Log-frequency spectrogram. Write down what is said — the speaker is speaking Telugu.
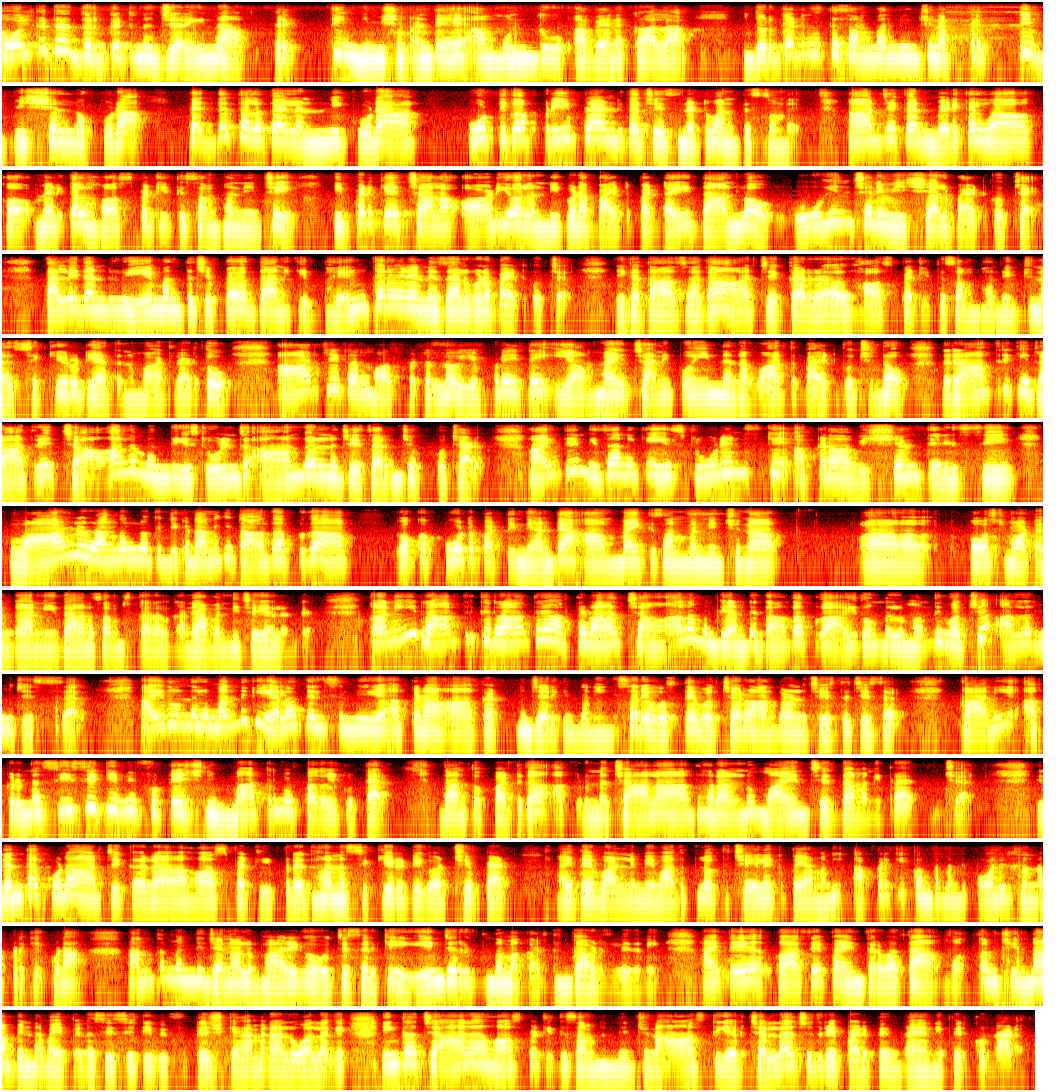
కోల్కతా దుర్ఘటన జరిగిన ప్రతి నిమిషం అంటే ఆ ముందు ఆ వెనకాల దుర్ఘటనకు సంబంధించిన ప్రతి విషయంలో కూడా పెద్ద తలకాయలన్నీ కూడా పూర్తిగా ప్రీ ప్లాన్డ్గా చేసినట్టు అనిపిస్తుంది. ఆర్జేకర్ మెడికల్ మెడికల్ హాస్పిటల్కి సంబంధించి ఇప్పటికే చాలా ఆడియోలన్నీ కూడా బయటపడ్డాయి. దానిలో ఊహించని విషయాలు బయటకు వచ్చాయి తల్లిదండ్రులు ఏమంత చెప్పారో దానికి భయంకరమైన నిజాలు కూడా బయటకు వచ్చాయి ఇక తాజాగా ఆర్జేకర్ హాస్పిటల్కి సంబంధించిన సెక్యూరిటీ అతను మాట్లాడుతూ ఆర్జేకర్ హాస్పిటల్లో ఎప్పుడైతే ఈ అమ్మాయి చనిపోయిందన్న వార్త బయటకు వచ్చిందో రాత్రికి రాత్రే చాలా మంది స్టూడెంట్స్ ఆందోళన చేశారని చెప్పుకొచ్చాడు. అయితే నిజానికి స్టూడెంట్స్కి అక్కడ విషయం తెలిసి వాళ్ళు రంగంలోకి దిగడానికి దాదాపుగా ఒక పూట పట్టింది. అంటే ఆ అమ్మాయికి సంబంధించిన పోస్ట్ మార్టం కానీ దాన సంస్కారాలు కానీ అవన్నీ చేయాలంటే. కానీ రాత్రికి రాత్రే అక్కడ చాలా మంది అంటే దాదాపుగా ఐదు వందల మంది వచ్చి అల్లర్లు చేశారు ఐదు వందల మందికి ఎలా తెలిసింది అక్కడ ఆ ఘటన జరిగిందని? సరే వస్తే వచ్చారు ఆందోళన చేస్తే చేశారు. కానీ అక్కడున్న సీసీటీవీ ఫుటేజ్ని మాత్రమే పగలగొట్టారు. దాంతో పాటుగా అక్కడున్న చాలా ఆధారాలను మాయం చేద్దామని ప్రయత్నించారు. ఇదంతా కూడా ఆర్జికర్ హాస్పిటల్ ప్రధాన సెక్యూరిటీ గార్డ్ చెప్పాడు అయితే వాళ్ళని మేము అదుపులోకి చేయలేకపోయామని అప్పటికి కొంతమంది పోలీసులు ఉన్నప్పటికీ కూడా అంతమంది జనాలు భారీగా వచ్చేసరికి ఏం జరుగుతుందో మాకు అర్థం కావడం లేదని. అయితే కాసేపు అయిన తర్వాత మొత్తం చిన్న భిన్నమైపోయిన సీసీటీవీ ఫుటేజ్ కెమెరాలు అలాగే ఇంకా చాలా హాస్పిటల్కి సంబంధించిన ఆస్తి చెల్లా చెదిరే పడిపోయి ఉన్నాయని పేర్కొన్నాడు.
